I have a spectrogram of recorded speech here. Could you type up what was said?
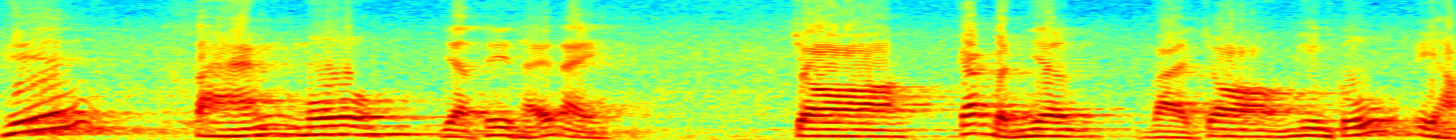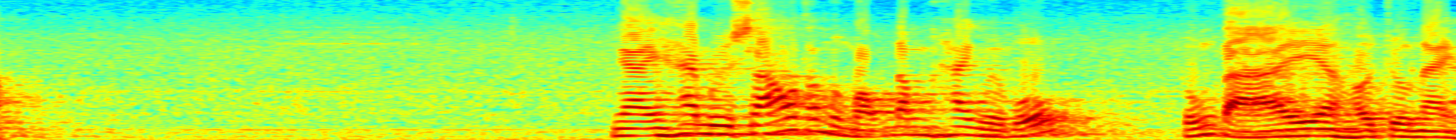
hiến tạng mô và thi thể này cho các bệnh nhân và cho nghiên cứu y học. Ngày 26 tháng 11 năm 2014 cũng tại hội trường này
